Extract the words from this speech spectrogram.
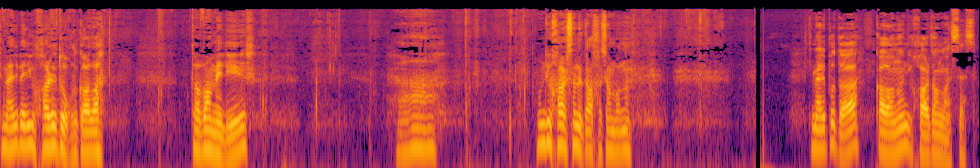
Deməli belə yuxarı doğru qala davam eləyir. Ha. Onun yuxarısına da qalxacam bunun. Deməli bu da qalanın yuxarıdan olan hissəsi.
